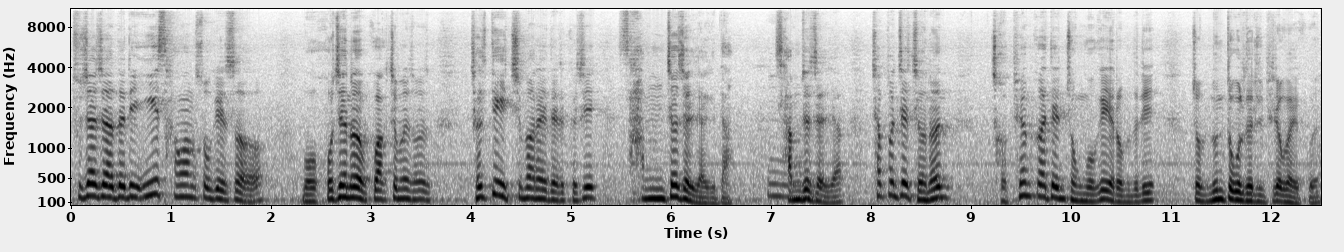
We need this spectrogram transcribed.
투자자들이 이 상황 속에서 뭐 호재는 없고 악점에서 절대 잊지 말아야 될 것이 삼저 전략이다. 삼저 전략. 첫 번째 저는 저평가된 종목에 여러분들이 좀 눈독을 들일 필요가 있고요.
